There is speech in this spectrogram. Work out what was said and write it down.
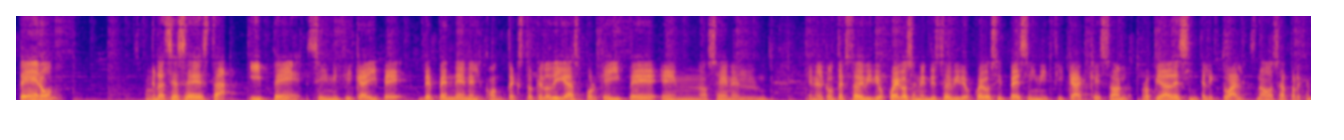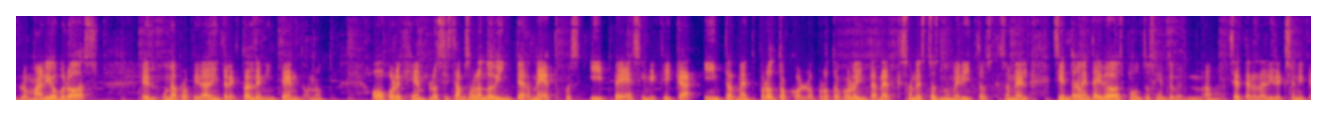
Pero gracias a esta IP, significa IP, depende en el contexto que lo digas, porque IP en, no sé, en el, en el contexto de videojuegos, en la industria de videojuegos, IP significa que son propiedades intelectuales, ¿no? O sea, por ejemplo, Mario Bros. es una propiedad intelectual de Nintendo, ¿no? O, por ejemplo, si estamos hablando de Internet, pues IP significa Internet Protocol o protocolo de Internet, que son estos numeritos, que son el 192.100, ¿no? etcétera, la dirección IP.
